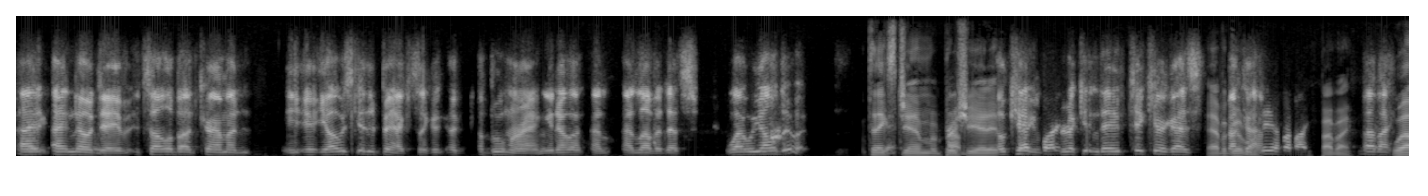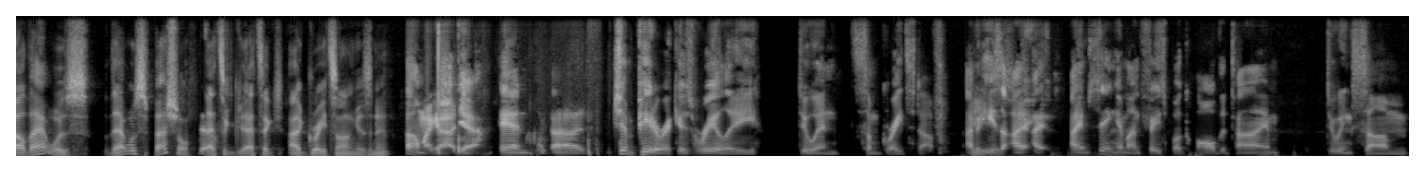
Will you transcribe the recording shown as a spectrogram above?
I, I know, Dave. It's all about karma. You, you always get it back. It's like a, a, a boomerang. You know, I, I love it. That's why we all do it. Thanks, Jim. Appreciate it. Okay, Rick and Dave, take care, guys. Have a good Bye-bye. one. Bye bye. Bye bye. Bye-bye. Well, that was that was special. That's a that's a, a great song, isn't it? Oh my God, yeah. And uh, Jim Peterik is really doing some great stuff. I mean, He he's is. I, I I am seeing him on Facebook all the time, doing some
